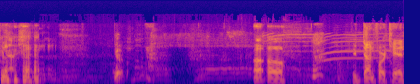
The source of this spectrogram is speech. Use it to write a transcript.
Uh oh. You're done for, kid.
